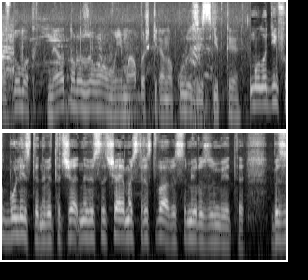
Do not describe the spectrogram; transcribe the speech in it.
Роздолок неодноразово виймав би шкіряну кулю зі сітки. Молоді футболісти, не вистачає, не вистачає майстерства, ви самі розумієте. Без,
